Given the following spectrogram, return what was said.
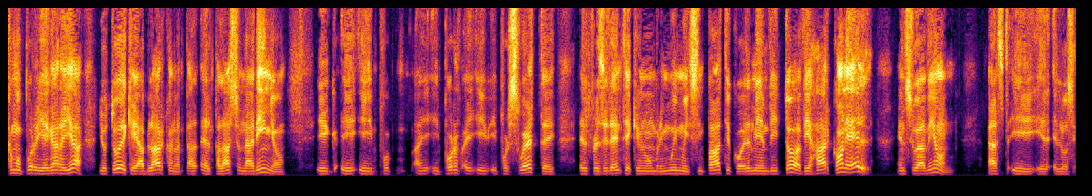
¿cómo puedo llegar allá? Yo tuve que hablar con el, Palacio Nariño y, y, por, y, por, suerte el presidente, que es un hombre muy, muy simpático, él me invitó a viajar con él en su avión hasta, y, los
